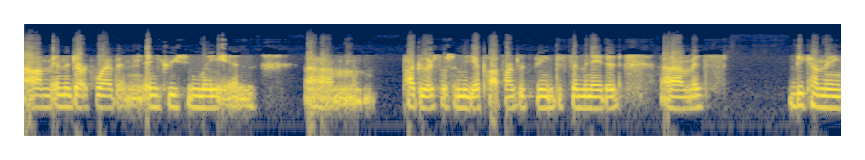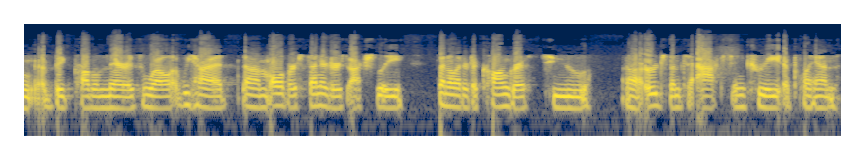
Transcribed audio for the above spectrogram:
um, in the dark web and increasingly in um, popular social media platforms it's being disseminated. Um, it's becoming a big problem there as well. We had um, all of our senators actually send a letter to Congress to uh, urge them to act and create a plan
